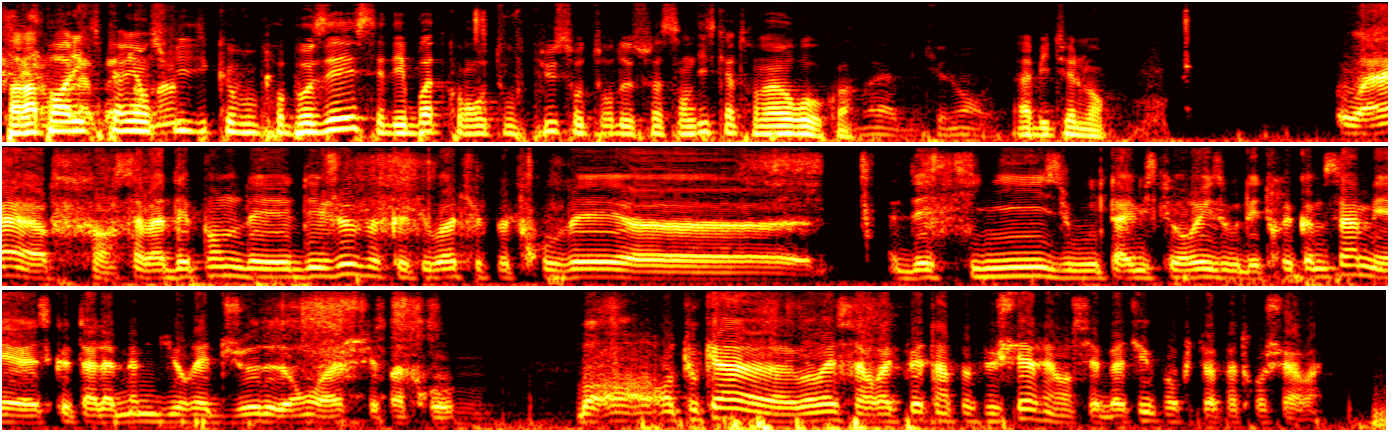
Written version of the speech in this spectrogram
Par rapport à l'expérience ludique que vous proposez, c'est des boîtes qu'on retrouve plus autour de 70-80 euros, quoi. Ouais, habituellement, oui. Habituellement. Ouais, pff, ça va dépendre des, des jeux parce que tu vois, tu peux trouver euh, Destinies ou Time Stories ou des trucs comme ça, mais est-ce que tu as la même durée de jeu dedans? Ouais, je sais pas trop. Bon, en, en tout cas, euh, ouais, ouais, ça aurait pu être un peu plus cher et on s'est battu pour que ce soit pas trop cher. Ouais.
